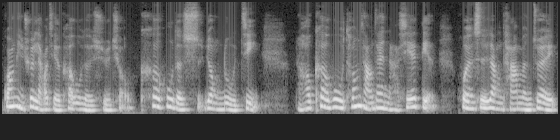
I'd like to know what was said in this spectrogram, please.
光你去了解客户的需求、客户的使用路径，然后客户通常在哪些点，或者是让他们最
